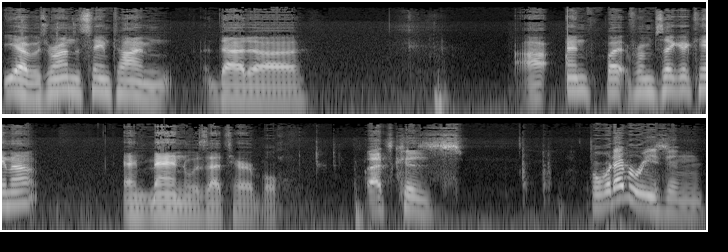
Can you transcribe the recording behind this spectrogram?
Yeah, it was around the same time that uh, uh and but from Sega came out, and man, was that terrible. that's because for whatever reason,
